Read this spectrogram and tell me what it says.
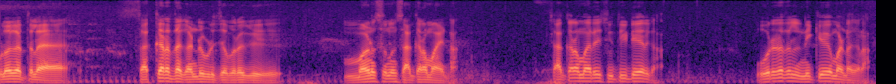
உலகத்தில் சக்கரத்தை கண்டுபிடிச்ச பிறகு மனுஷனும் சக்கரமாயிட்டான். சக்கரம் மாதிரி சுற்றிக்கிட்டே இருக்கான். ஒரு இடத்துல நிற்கவே மாட்டேங்கிறான்.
